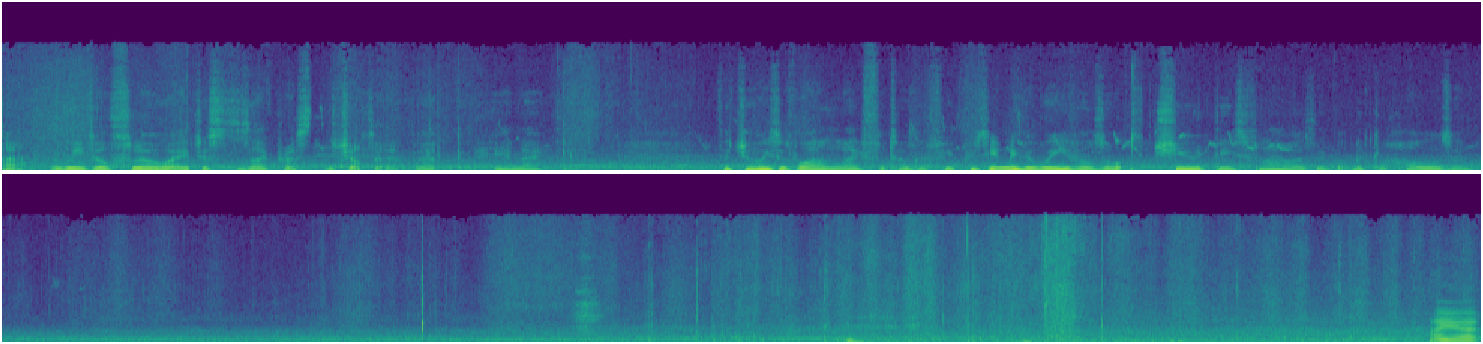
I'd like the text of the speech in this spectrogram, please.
Ah, the weevil flew away just as I pressed the shutter, but you know. The joys of wildlife photography. Presumably the weevils are what chewed these flowers. They've got little holes in. Hiya.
